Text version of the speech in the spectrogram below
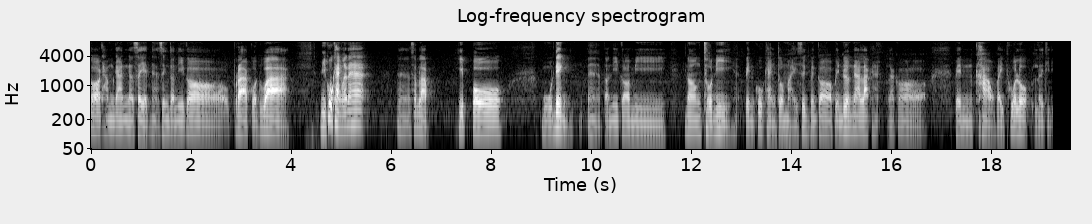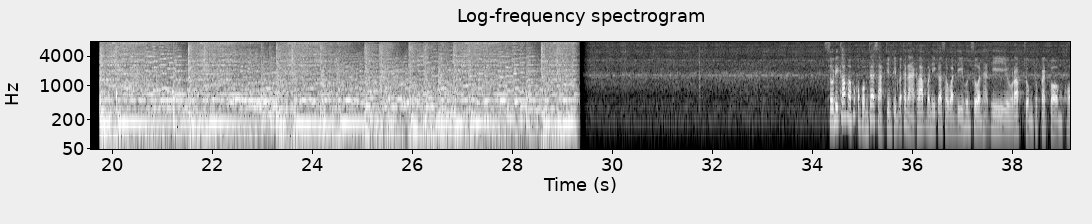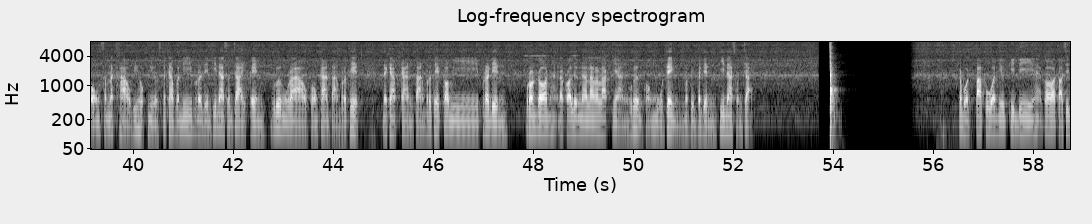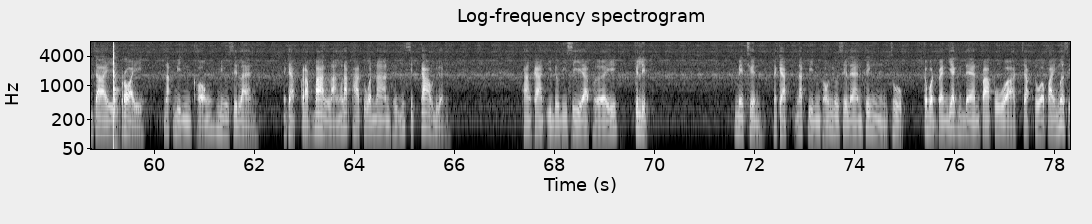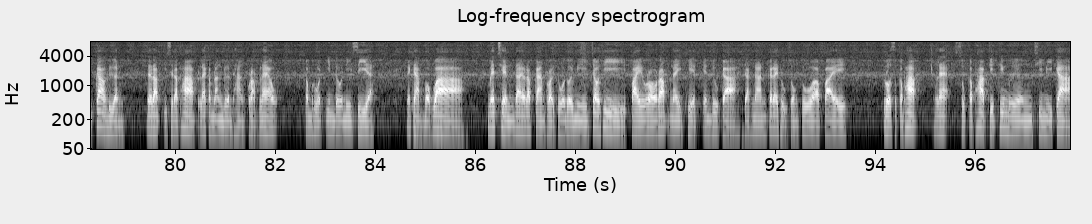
ก็ทำการเกษตรนะซึ่งตอนนี้ก็ปรากฏว่ามีคู่แข่งแล้วนะฮะสำหรับฮิปโป หมูเด้งนะตอนนี้ก็มีน้องโทนี่เป็นคู่แข่งตัวใหม่ ซึ่งเป็นก็เป็นเรื่องน่ารักฮะแล้วก็เป็นข่าวไปทั่วโลกเลยทีเดียว สวัสดีครับ มาพบกับผมเทศศักดิ์จิมกิจวัฒนาครับ วันนี้ก็สวัสดีหุ้นส่วนฮะที่รับชมทุกแพลตฟอร์มของสำนักข่าววิหกนิวส์นะครับ วันนี้ประเด็นที่น่าสนใจเป็นเรื่องราวของการต่างประเทศนะครับการต่างประเทศก็มีประเด็นร้อนๆนฮะแล้วก็เรื่องน่ารักๆอย่างเรื่องของหมูเด้งมาเป็นประเด็นที่น่าสนใจ กบฏปาปัวนิวกินีฮะก็ตัดสินใจปล่อยนักบินของนิวซีแลนด์ นะครับกลับบ้านหลังลักพาตัวนานถึง 19 เดือน ทางการอินโดนีเซียเผยฟิลิปเมเชนนะครับนักบินของนิวซีแลนด์ซึ่งถูกกบฏแบ่งแยกดินแดนปาปัว จับตัวไปเมื่อ 19 เดือน ได้รับอิสรภาพและกำลังเดินทางกลับแล้วตำรวจอินโดนีเซียนะครับบอกว่า เมชเชนได้รับการปล่อยตัวโดยมีเจ้าที่ไปรอรับในเขตเอนดูกา จากนั้นก็ได้ถูกส่งตัวไปตรวจสุขภาพและสุขภาพจิตที่เมืองชิมีกา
